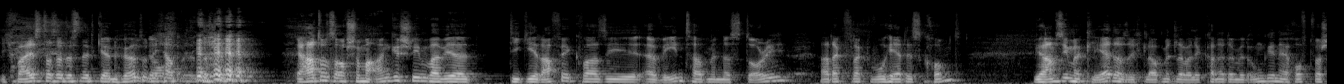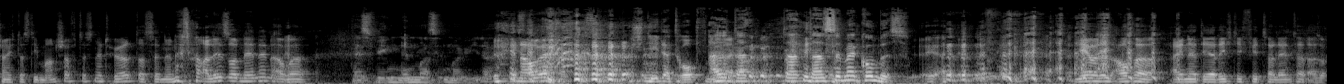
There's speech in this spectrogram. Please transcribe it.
ich weiß, dass er das nicht gern hört und ich habe er hat uns auch schon mal angeschrieben, weil wir die Giraffe quasi erwähnt haben in der Story. Hat er gefragt, woher das kommt. Wir haben es ihm erklärt, also ich glaube mittlerweile kann er damit umgehen. Er hofft wahrscheinlich, dass die Mannschaft das nicht hört, dass sie ihn nicht alle so nennen, aber Deswegen nennen wir es immer wieder. genau. Steht der Tropfen. Also da, da, da sind wir Kumpels. Nee, aber das ist auch einer, der richtig viel Talent hat. Also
